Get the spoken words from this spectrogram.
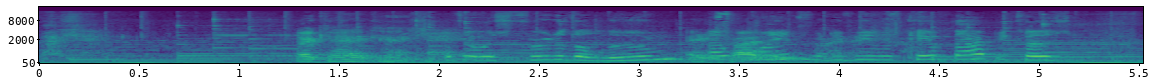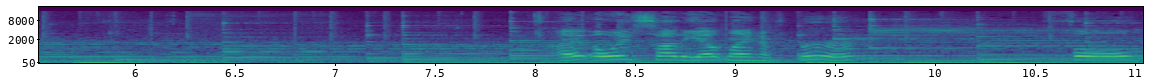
okay. Okay, okay, okay. if it was Fruit of the Loom 85, outline, would you be okay with that? Because I always saw the outline of her full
